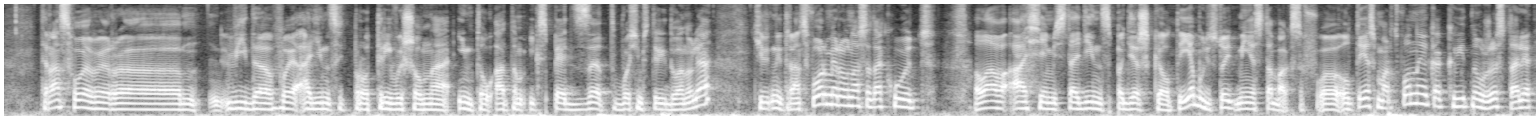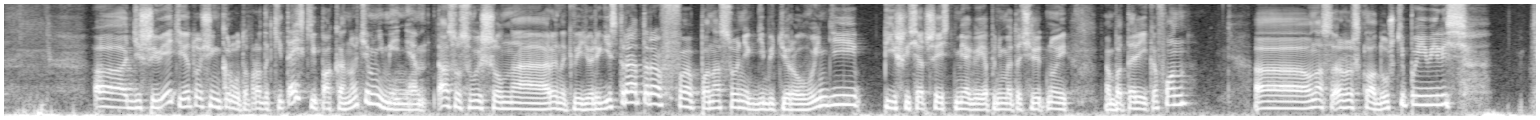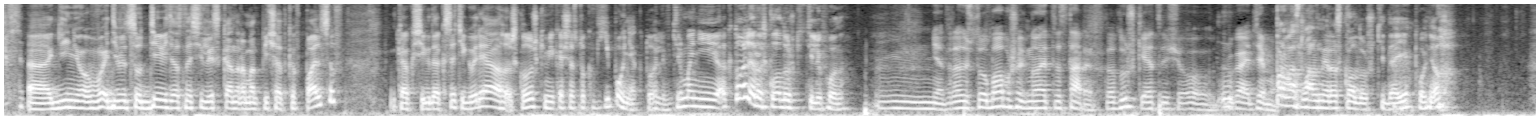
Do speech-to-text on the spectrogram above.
Трансформер э, вида V11 Pro 3 вышел на Intel Atom X5 Z8320. Очередные трансформеры у нас атакуют. Lava A71 с поддержкой LTE будет стоить менее 100 баксов. Э, LTE смартфоны, как видно, уже стали э, дешеветь, и это очень круто. Правда, китайские пока, но тем не менее. Asus вышел на рынок видеорегистраторов, э, Panasonic дебютировал в Индии, P66 мега, я понимаю, это очередной батарейка фон. Э, у нас раскладушки появились. Э, Гинio V909 оснастили сканером отпечатков пальцев. Как всегда, кстати говоря, раскладушки, мне кажется, только в Японии актуальны. В Германии актуальны раскладушки телефона? Нет, разве что у бабушек, но это старые складушки, это еще другая тема. Православные раскладушки, да, я понял.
